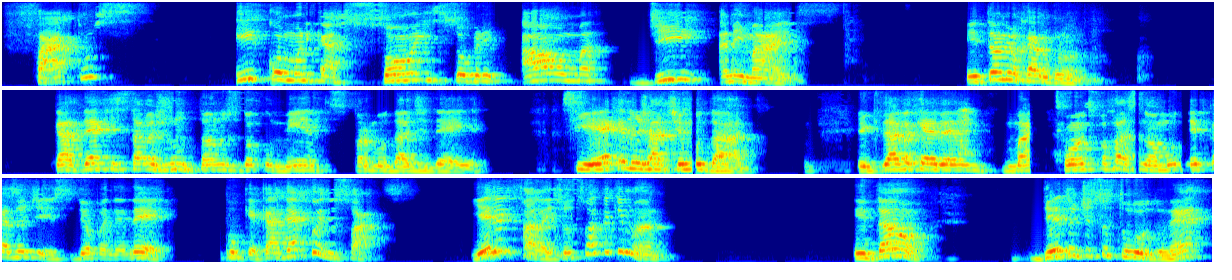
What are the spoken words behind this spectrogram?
fatos e comunicações sobre alma de animais. Então, meu caro Bruno, Kardec estava juntando os documentos para mudar de ideia. Se é que ele já tinha mudado. E que estava querendo mais fontes para falar assim, não, mudei por causa disso. Deu para entender? Porque Kardec foi dos fatos. E ele fala isso, os fatos é que manda. Então, dentro disso tudo, né?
